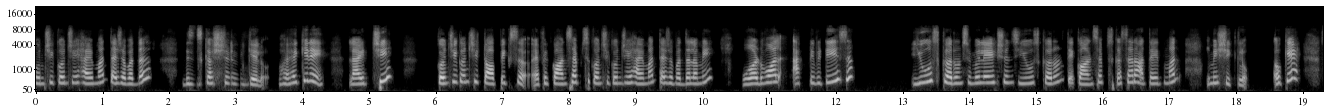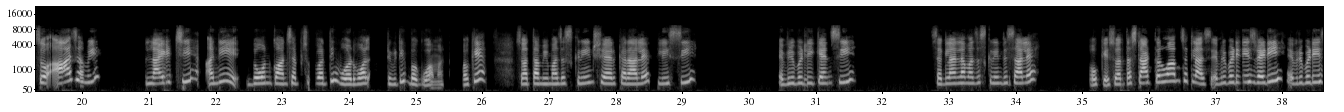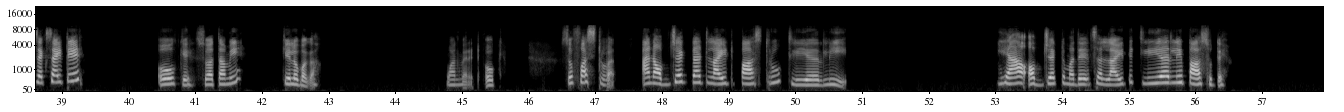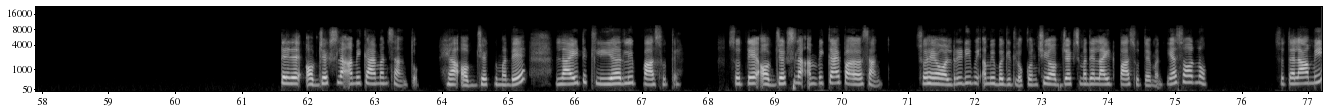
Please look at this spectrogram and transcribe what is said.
कोणची कोणची आहे मग त्याच्याबद्दल डिस्कशन केलो. है की नाही? लाईटची कोणची कोणची टॉपिक्स फिर कॉन्सेप्ट कोणची कोणची आहे मग त्याच्याबद्दल आम्ही वर्ड वॉल ऍक्टिव्हिटीज यूज करून सिम्युलेशन्स यूज करून ते कॉन्सेप्ट कसं राहतायत मन मी शिकलो. ओके सो आज आम्ही लाईटची आणि दोन कॉन्सेप्ट वरती वर्ड वॉल ऍक्टिव्हिटी बघू आम्ही. ओके सो आता मी माझं स्क्रीन शेअर कराले. Please see everybody can see सगळ्यांना माझं स्क्रीन दिसाले. ओके सो आता स्टार्ट करू आमचं class everybody is ready everybody is excited okay so आता मी केलो बघा. One minute okay so first one an object that light pass through clearly. ह्या ऑब्जेक्ट मध्येच लाइट क्लिअरली पास होते ते ऑब्जेक्ट्सला आम्ही काय म्हण सांगतो ह्या ऑब्जेक्टमध्ये लाइट क्लिअरली पास होते सो ते ऑब्जेक्ट्सला आम्ही काय सांगतो सो हे ऑलरेडी आम्ही बघितलो. कोणची ऑब्जेक्टमध्ये लाइट पास होते मग येस ऑर नो सो त्याला आम्ही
